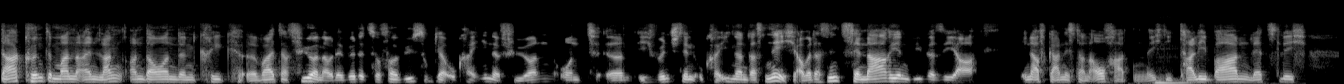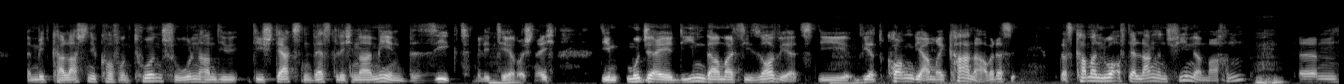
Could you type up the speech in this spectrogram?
Da könnte man einen lang andauernden Krieg äh, weiterführen, aber der würde zur Verwüstung der Ukraine führen. Und äh, ich wünsche den Ukrainern das nicht. Aber das sind Szenarien, wie wir sie ja in Afghanistan auch hatten. Nicht? Die Taliban letztlich mit Kalaschnikow und Turnschuhen haben die, die stärksten westlichen Armeen besiegt, militärisch, nicht? Die Mujahedin, damals die Sowjets, die Vietcong, die Amerikaner. Aber das, das kann man nur auf der langen Schiene machen. Mhm. Ähm,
